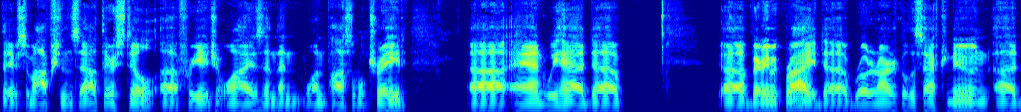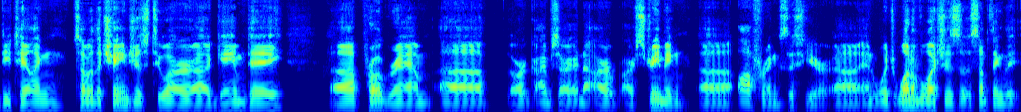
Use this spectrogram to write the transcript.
there's some options out there still, uh, free agent wise, and then one possible trade. Uh, and we had uh, Barry McBride uh, wrote an article this afternoon uh, detailing some of the changes to our uh, game day uh, program, uh, or I'm sorry, our, our streaming offerings this year, and which one of which is something that,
